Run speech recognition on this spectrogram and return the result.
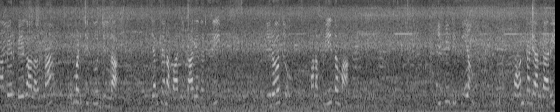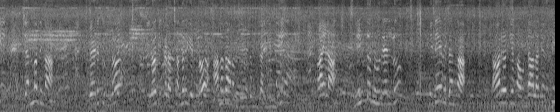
నా పేరు బేగాల అరుణ ఉమ్మడి చిత్తూరు జిల్లా జనసేన పార్టీ కార్యదర్శి. ఈరోజు మన ప్రీతమ డిప్యూటీ సీఎం పవన్ కళ్యాణ్ గారి జన్మదిన వేడుకల్లో ఈరోజు ఇక్కడ చంద్రగిరిలో అన్నదానం చేయడం జరిగింది. ఆయన నిండు నూరేళ్ళు ఇదే విధంగా ఆరోగ్యంగా ఉండాలనేసి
